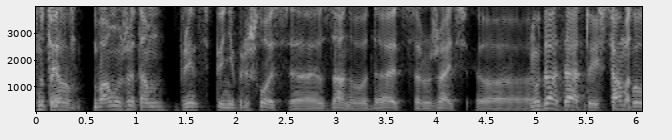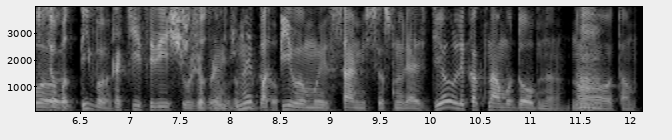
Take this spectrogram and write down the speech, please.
Ну, то есть, целом- вам уже там, в принципе, не пришлось э, заново, да, это сооружать. э, Ну да, да, то есть там под- было всё под пиво. Какие-то вещи уже уже проведены. было Под пиво мы сами все с нуля сделали, как нам удобно. Но там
